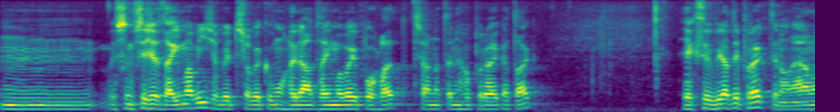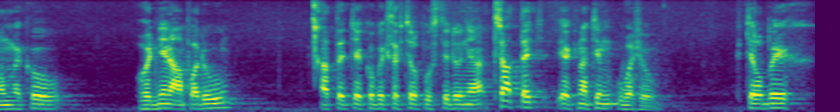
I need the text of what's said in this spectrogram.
Mm, myslím si, že zajímavý, že by člověku mohli dát zajímavý pohled třeba na ten jeho projekt a tak. Jak si vybírat ty projekty? No, já mám jako hodně nápadů a teď jako bych se chtěl pustit do nějak... Třeba teď, jak nad tím uvažuji. Chtěl bych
